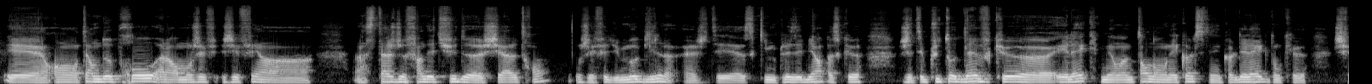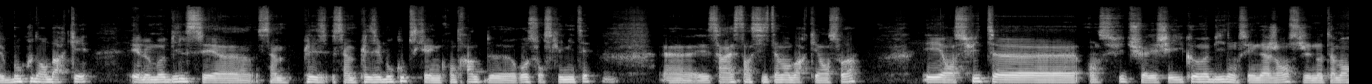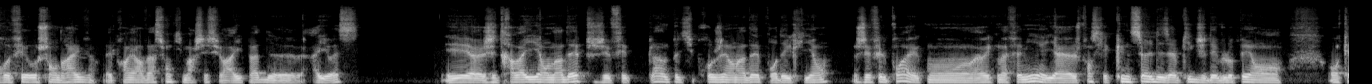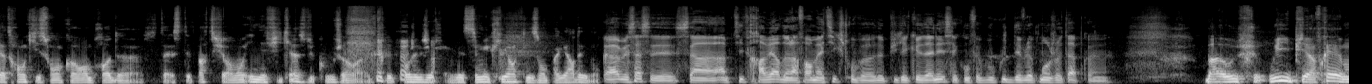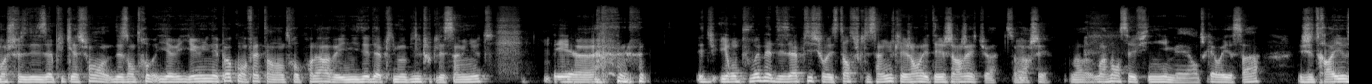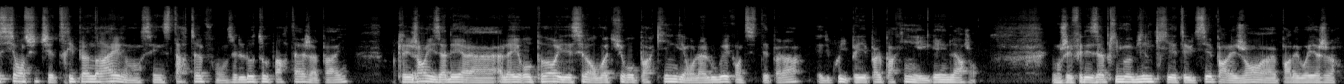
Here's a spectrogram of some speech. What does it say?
Et en termes de pro, alors moi, j'ai j'ai fait un, un stage de fin d'études euh, chez Altran où j'ai fait du mobile. Euh, J'étais, ce qui me plaisait bien parce que j'étais plutôt dev que euh, élec, mais en même temps dans mon école c'était une école d'élec, donc euh, je fais beaucoup d'embarqués. Et le mobile, c'est euh, ça me plaisait, ça me plaisait beaucoup parce qu'il y a une contrainte de ressources limitées. Euh, et ça reste un système embarqué en soi. Et ensuite, euh, ensuite, je suis allé chez Ecomobi, donc c'est une agence. J'ai notamment refait Ocean Drive, les premières versions qui marchaient sur iPad, euh, iOS. Et euh, j'ai travaillé en indep. J'ai fait plein de petits projets en indep pour des clients. J'ai fait le point avec mon, avec ma famille. Et il y a, je pense qu'il y a qu'une seule des applis que j'ai développées en, en quatre ans qui sont encore en prod. C'était, particulièrement inefficace du coup, genre euh, tous les projets que j'ai fait. Mais c'est mes clients qui les ont pas gardés. Donc. Ah, mais ça, c'est c'est un, un petit travers de l'informatique, je trouve, euh, depuis quelques années, c'est qu'on fait beaucoup de développement jetable, quand même. Bah oui, puis après, moi je faisais des applications, des entre... il, y avait, il y a eu une époque où en fait un entrepreneur avait une idée d'appli mobile toutes les cinq minutes et, euh, et, on pouvait mettre des applis sur les stores toutes les cinq minutes, les gens les téléchargeaient, tu vois, ça marchait. Ma- Maintenant c'est fini, mais en tout cas, vous voyez ça. J'ai travaillé aussi ensuite chez Trip and Drive, donc c'est une start-up où on faisait de l'autopartage à Paris. Donc les gens, ils allaient à, à l'aéroport, ils laissaient leur voiture au parking et on la louait quand ils n'étaient pas là. Et du coup, ils payaient pas le parking et ils gagnaient de l'argent. Donc j'ai fait des applis mobiles qui étaient utilisées par les gens, euh, par les voyageurs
